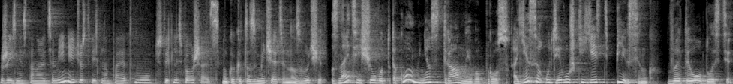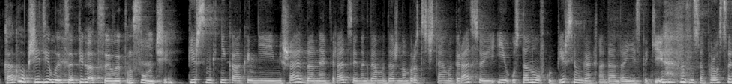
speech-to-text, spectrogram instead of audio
жизни становится менее чувствительна, поэтому чувствительность повышается. Ну, как это замечательно звучит. Знаете, еще вот такой у меня странный вопрос. А если у девушки есть пирсинг в этой области, как вообще делается операция в этом случае? Пирсинг никак не мешает данной операции. Иногда мы даже, наоборот, сочетаем операцию и установку пирсинга. А, да, да, есть такие запросы.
